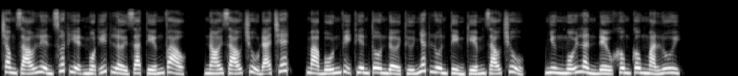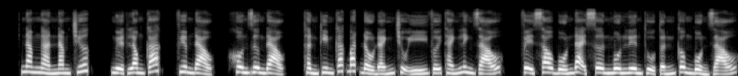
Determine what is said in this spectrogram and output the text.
trong giáo liền xuất hiện một ít lời ra tiếng vào, nói giáo chủ đã chết, mà bốn vị thiên tôn đời thứ nhất luôn tìm kiếm giáo chủ, nhưng mỗi lần đều không công mà lui. Năm ngàn năm trước, Nguyệt Long Các, Viêm Đảo, Khôn Dương Đảo, Thần Kim Các bắt đầu đánh chủ ý với Thánh Linh Giáo, về sau bốn đại sơn môn liên thủ tấn công bổn giáo.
